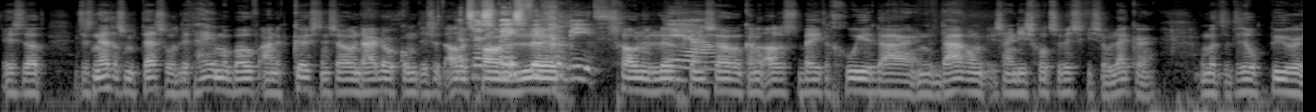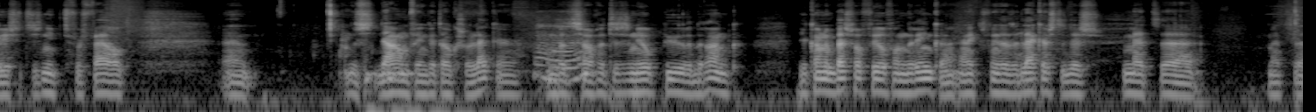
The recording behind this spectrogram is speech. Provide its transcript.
is dat het is net als met Texel. Het ligt helemaal boven aan de kust en zo. En daardoor komt, is het Het altijd is een schone lucht. gebied. Schone lucht Ja. en zo. En kan het alles beter groeien daar. En daarom zijn die Schotse whiskies zo lekker. Omdat het heel puur is. Het is niet vervuild. En dus daarom vind ik het ook zo lekker. Omdat het, Mhm. het is een heel pure drank. Je kan er best wel veel van drinken. En ik vind het het lekkerste dus met, eh met eh,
